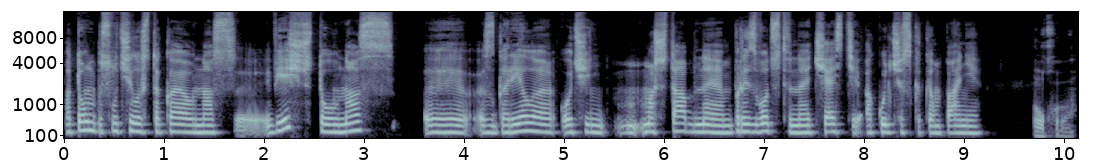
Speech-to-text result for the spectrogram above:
потом случилась такая у нас э, вещь, что у нас э, сгорела очень масштабная производственная часть оккульческой компании – Ого.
